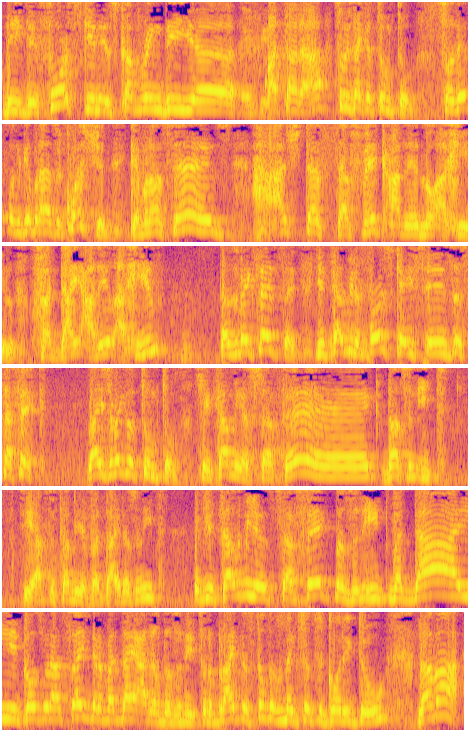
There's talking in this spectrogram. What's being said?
the the foreskin is covering the uh, atara, so he's like a tumtum. So therefore, the Gemara has a question. Gemara says, "Hashta safek aril lo achil, fadai aril achil." Doesn't make sense then. You tell me the first case is a safek. Right, he's a regular tumtum. So you tell me a safek doesn't eat. Do you have to tell me a vadai doesn't eat? If you tell me a safek doesn't eat vadai, it goes without saying that a vadai anil doesn't eat. So the Braita still doesn't make sense according to Rava.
